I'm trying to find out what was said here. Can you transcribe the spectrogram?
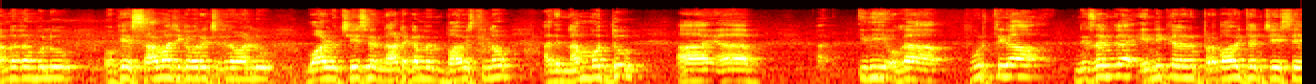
అన్నదమ్ములు ఒకే సామాజిక వర్గం చెందిన వాళ్ళు వాళ్ళు చేసిన నాటకం మేము భావిస్తున్నాం. అది నమ్మొద్దు. ఇది ఒక పూర్తిగా నిజంగా ఎన్నికలను ప్రభావితం చేసే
